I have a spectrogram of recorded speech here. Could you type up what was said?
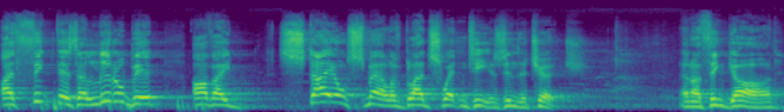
I think there's a little bit of a stale smell of blood, sweat, and tears in the church. And I think God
